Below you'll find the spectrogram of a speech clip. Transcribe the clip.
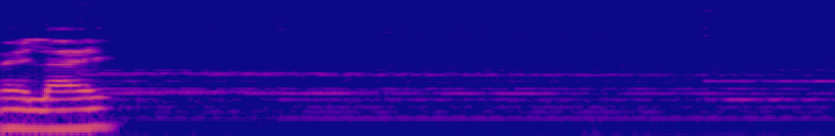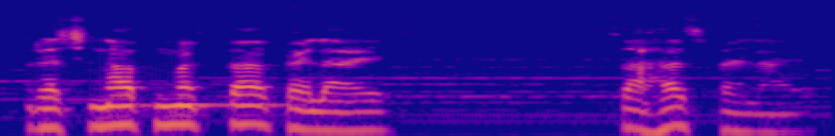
फैलाए रचनात्मकता फैलाए साहस फैलाए।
